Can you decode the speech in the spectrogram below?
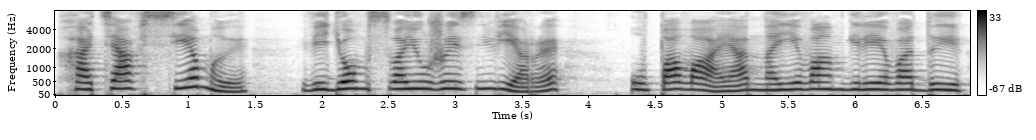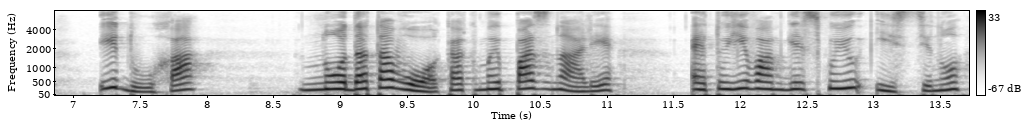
Хотя все мы ведем свою жизнь веры, уповая на Евангелие воды и духа, но до того, как мы познали – эту евангельскую истину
